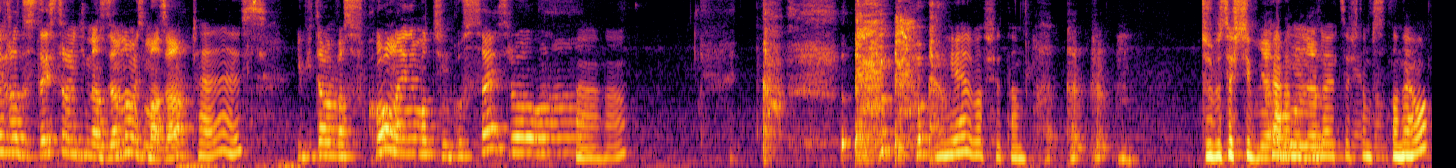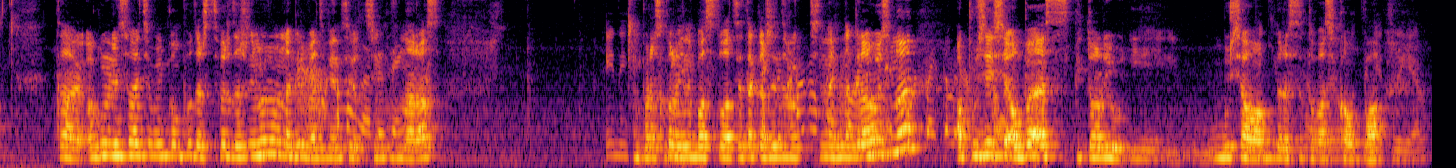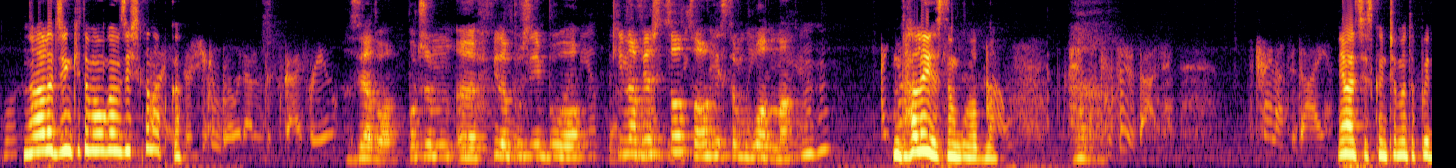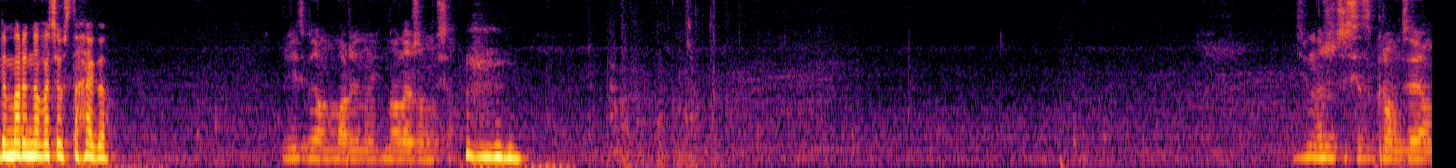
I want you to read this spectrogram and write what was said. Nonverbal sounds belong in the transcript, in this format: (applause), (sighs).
moi drodzy, z tej strony kina ze mną jest Maza Cześć. i witamy was w kolejnym odcinku z Saints Row. Aha. Nie baw się tam. Czyżby coś ci w Nie, ogólnie- coś tam stanęło? Tak, ogólnie słuchajcie, mój komputer stwierdza, że nie możemy nagrywać więcej odcinków na raz. Po raz kolejny była sytuacja taka, że jeden odcinek nagrałyśmy, a później się OBS spitolił i musiała resetować kompa. No ale dzięki temu mogłam zjeść kanapkę. Zjadła. Po czym e, chwilę później było Kina, wiesz co, co? Jestem głodna. Dalej jestem głodna. Nie macie, skończymy, to pójdę marynować Eustachego. Go tam marynuj, należy mu się. (laughs) Dziwne rzeczy się z grą dzieją.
